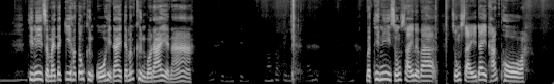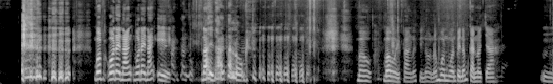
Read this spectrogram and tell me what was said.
อืมที่นี่สมัยตะกี้เขาต้องขึ้นโอให้ได้ แต่มันขึ้นบ่ได้อะนะฟินฟินน้องก็ฟินได้ได้บัดที่นี่สงสัยแบบว่า สงสัยได้ทั้งพอ บ่บ่ได้นางบ่ได้นางเอกทางตลกได้ทางตลก เบาเบาให้ฟังนะพี่น้องนะมวนมวนๆเป็นน้ำกันเนาะจ้าอืม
